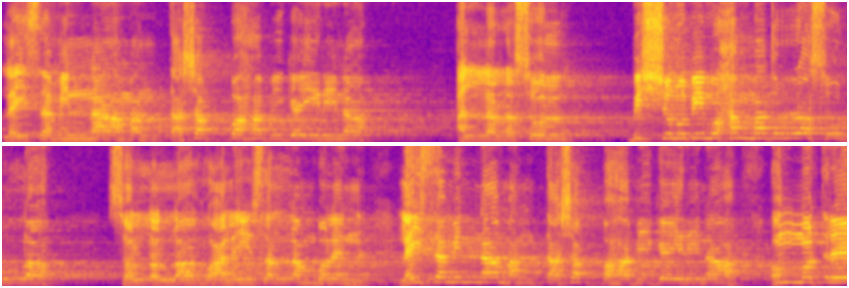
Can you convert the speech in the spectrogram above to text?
ليس منا من تشبه بغيرنا আল্লাহ রাসূল বিশ্বনবী মুহাম্মাদুর রাসূলুল্লাহ সাল্লাল্লাহু আলাইহি সাল্লাম বলেন লাইসা মিন্না মান তাশাব্বাহা বিগাইরিনা উম্মত রে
